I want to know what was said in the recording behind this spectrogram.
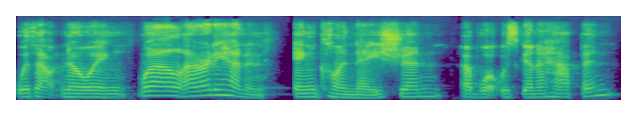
without knowing, well, I already had an inclination of what was going to happen.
